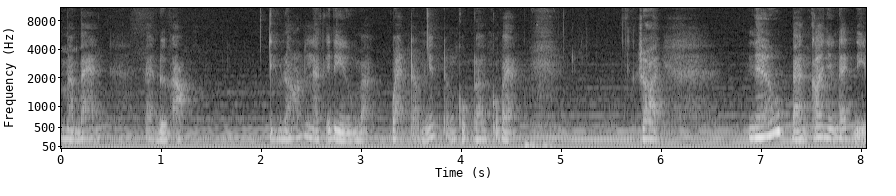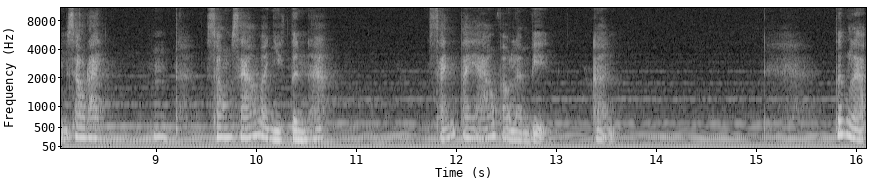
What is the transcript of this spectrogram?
mà bạn bạn được học. Điều đó là cái điều mà quan trọng nhất trong cuộc đời của bạn. Rồi nếu bạn có những đặc điểm sau đây ừ, song sáo và nhiệt tình ha. Sáng tay áo vào làm việc à, tức là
